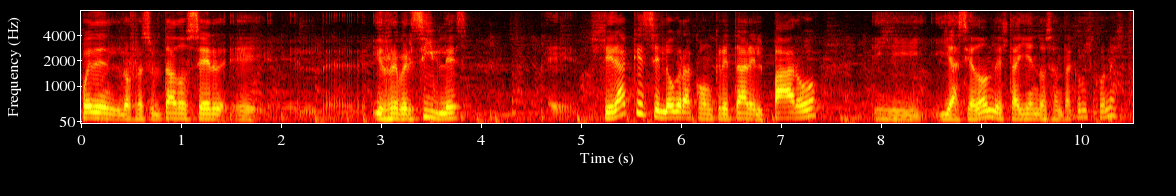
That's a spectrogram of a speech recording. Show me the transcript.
pueden los resultados ser eh, irreversibles. Eh, ¿Será que se logra concretar el paro y, y hacia dónde está yendo Santa Cruz con esto?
